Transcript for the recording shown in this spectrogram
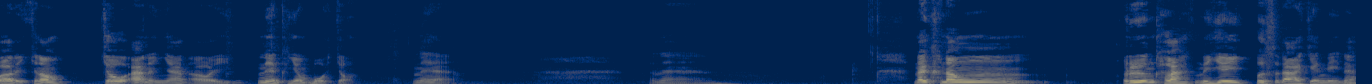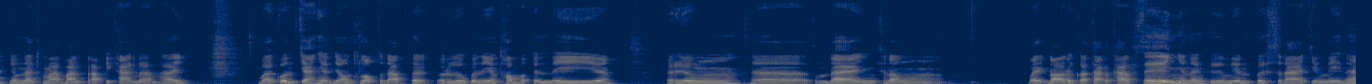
បើដូច្នោះ ចូលអនុញ្ញាតឲ្យនាងខ្ញុំបួសចុះនេះណានៅក្នុងរឿងខ្លះនិយាយពឹស្ដាជាងនេះណាខ្ញុំនៅអាត្មាបានប្រាប់ពីខាងដើមហើយបើកូនចាស់ញាតិញោមធ្លាប់ស្ដាប់រឿងពលានធម្មទនីរឿងអឺសំដែងក្នុងបៃដកឬក៏តកថាផ្សេងអាហ្នឹងគឺមានពឹស្ដាជាងនេះណា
